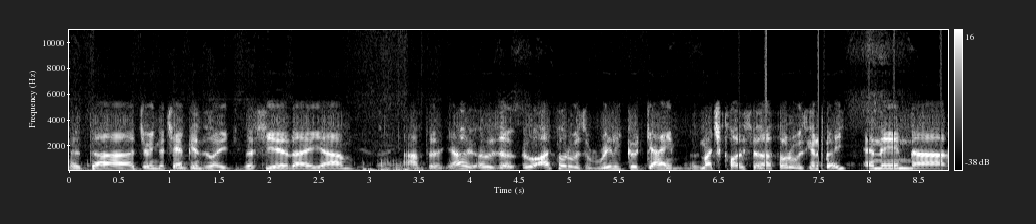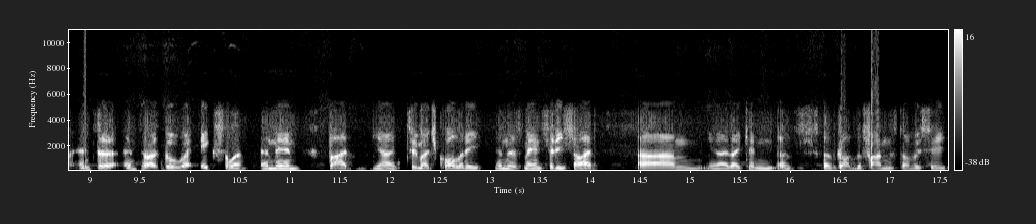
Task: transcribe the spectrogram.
at, uh, during the Champions League. This year, they um, after you know it was a, I thought it was a really good game. It was much closer than I thought it was going to be. And then uh, Inter, Inter, I thought were excellent. And then, but you know, too much quality in this Man City side. Um, you know, they can they've, they've got the funds to obviously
